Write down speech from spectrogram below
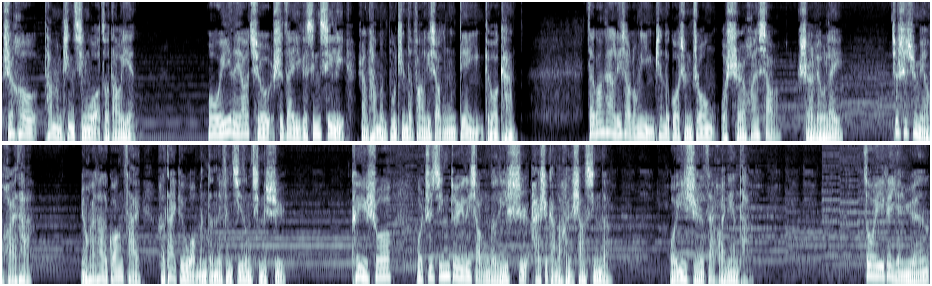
之后他们聘请我做导演。我唯一的要求是在一个星期里让他们不停的放李小龙的电影给我看，在观看李小龙影片的过程中，我时而欢笑，时而流泪，就是去缅怀他，缅怀他的光彩和带给我们的那份激动情绪。可以说，我至今对于李小龙的离世还是感到很伤心的，我一直在怀念他。作为一个演员，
